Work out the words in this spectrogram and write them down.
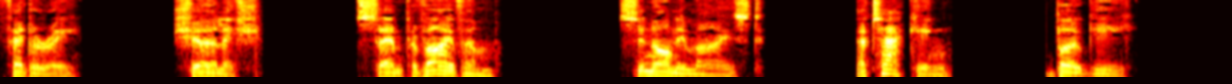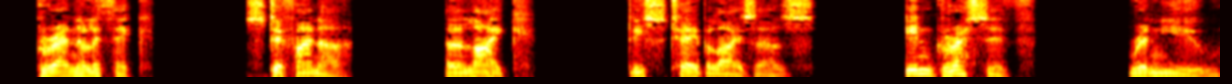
Federy. Shirlish. Sempervivum. Synonymized. Attacking. Bogey. Granolithic. Stiffiner. Alike. Destabilizers. Ingressive. Renew.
